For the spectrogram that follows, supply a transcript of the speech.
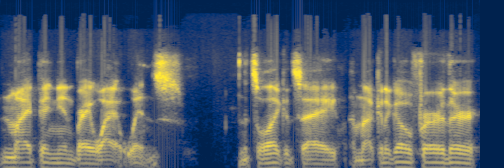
in my opinion, Bray Wyatt wins. That's all I could say. I'm not going to go further.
